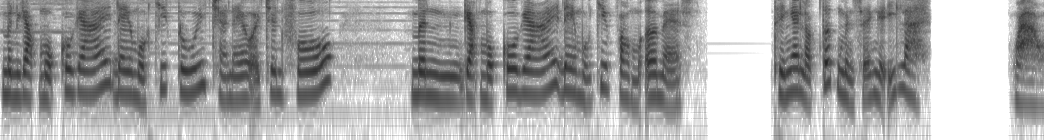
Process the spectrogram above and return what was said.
mình gặp một cô gái đeo một chiếc túi chanel ở trên phố. Mình gặp một cô gái đeo một chiếc vòng hermes. Thì ngay lập tức mình sẽ nghĩ là, wow,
